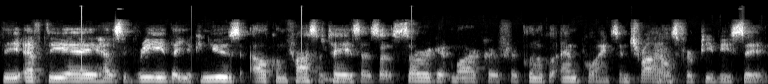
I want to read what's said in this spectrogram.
the FDA has agreed that you can use alkaline phosphatase as a surrogate marker for clinical endpoints in trials for PBC.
